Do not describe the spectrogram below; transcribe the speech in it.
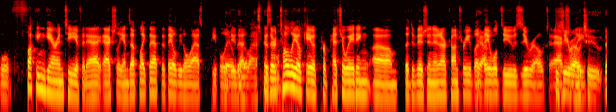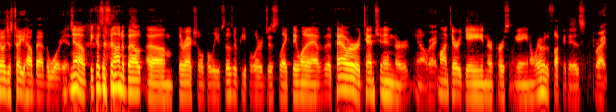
will fucking guarantee if it a- actually ends up like that, that they will be the last people to They'll do be that last because they're people. totally okay with perpetuating um, the division in our country, but Yeah. they will do zero to actually zero to. They'll just tell you how bad the war is. no, because it's not about um, their actual beliefs. Those are people who are just like they want to have the power or attention or you know Right. monetary gain or personal gain or whatever the fuck it is. Right.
